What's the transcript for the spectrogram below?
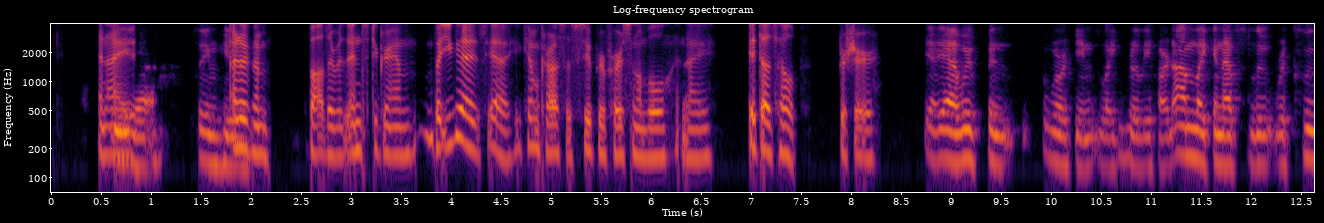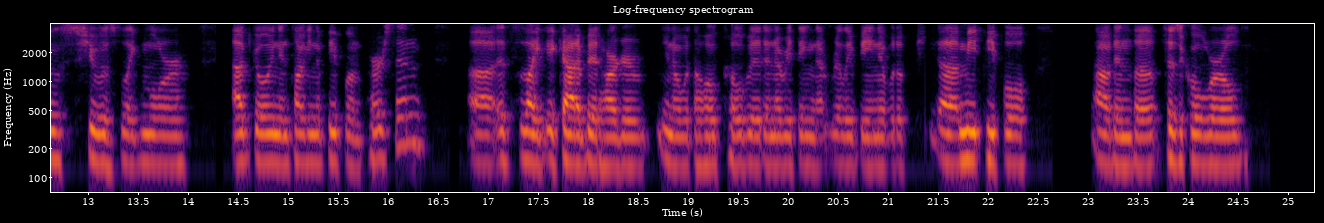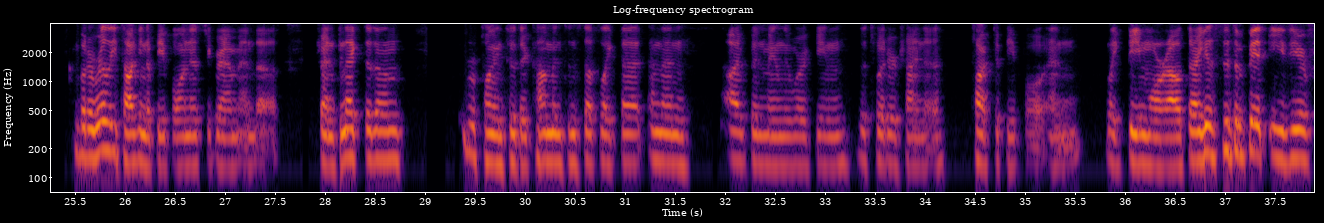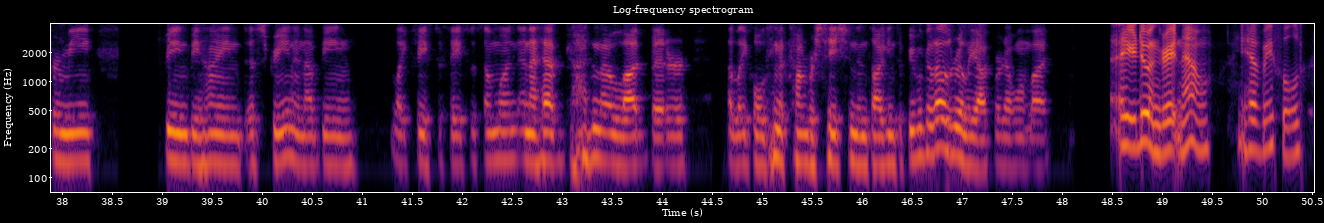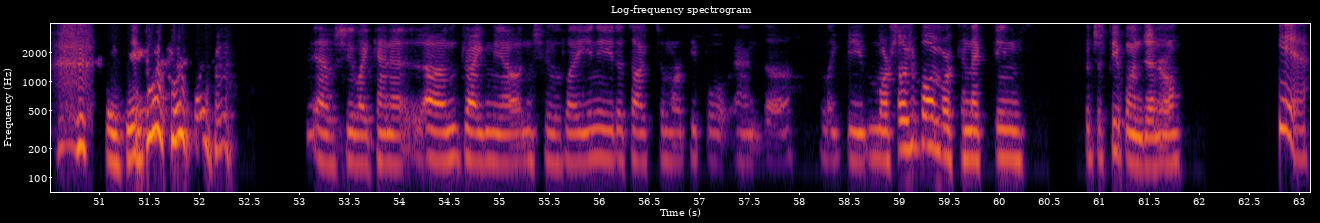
and I yeah, same here. I don't even bother with Instagram. But you guys, yeah, you come across as super personable, and I it does help for sure. Yeah, yeah, we've been working like really hard. I'm like an absolute recluse. She was like more outgoing and talking to people in person. Uh, it's like it got a bit harder, you know, with the whole COVID and everything. That really being able to uh, meet people out in the physical world, but really talking to people on Instagram and uh, trying to connect to them, replying to their comments and stuff like that. And then I've been mainly working the Twitter trying to talk to people and like be more out there. I guess it's a bit easier for me being behind a screen and not being like face to face with someone. And I have gotten a lot better at like holding a conversation and talking to people because I was really awkward. I won't lie. Hey, you're doing great now. You have me fooled. Thank you. yeah, she like kind of um, dragged me out and she was like, "You need to talk to more people and uh, like be more sociable and more connecting with just people in general. Yeah.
